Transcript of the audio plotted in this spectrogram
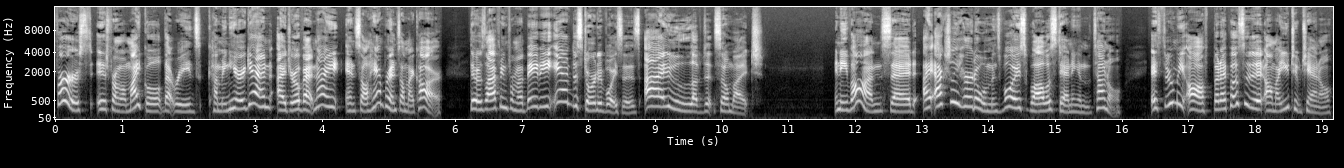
First is from a Michael that reads Coming here again, I drove at night and saw handprints on my car. There was laughing from a baby and distorted voices. I loved it so much. And Yvonne said, I actually heard a woman's voice while I was standing in the tunnel. It threw me off, but I posted it on my YouTube channel,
